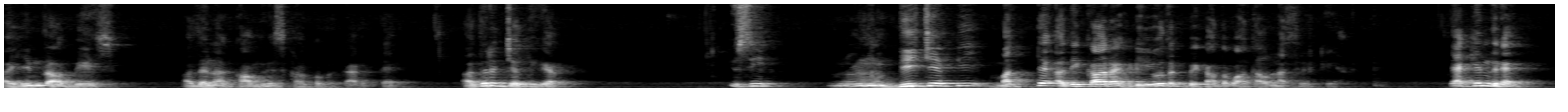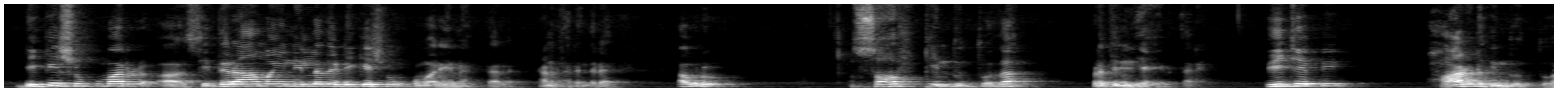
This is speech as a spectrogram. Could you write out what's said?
ಅಹಿಂದ ಬೇಸ್, ಅದನ್ನು ಕಾಂಗ್ರೆಸ್ ಕಳ್ಕೋಬೇಕಾಗತ್ತೆ. ಅದರ ಜೊತೆಗೆ ಸಿ ಬಿ ಜೆ ಪಿ ಮತ್ತೆ ಅಧಿಕಾರ ಹಿಡಿಯೋದಕ್ಕೆ ಬೇಕಾದ ವಾತಾವರಣ ಸೃಷ್ಟಿಯಾಗುತ್ತೆ. ಯಾಕೆಂದರೆ ಡಿ ಕೆ ಶಿವಕುಮಾರ್ ಸಿದ್ದರಾಮಯ್ಯನಿಲ್ಲದ ಡಿ ಕೆ ಶಿವಕುಮಾರ್ ಏನಾಗ್ತಾರೆ ಕಾಣ್ತಾರೆ ಅಂದರೆ ಅವರು ಸಾಫ್ಟ್ ಹಿಂದುತ್ವದ ಪ್ರತಿನಿಧಿಯಾಗಿರ್ತಾರೆ B J P hard Hindutva,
